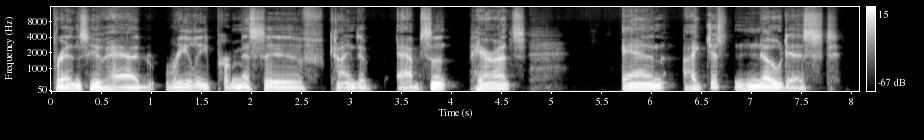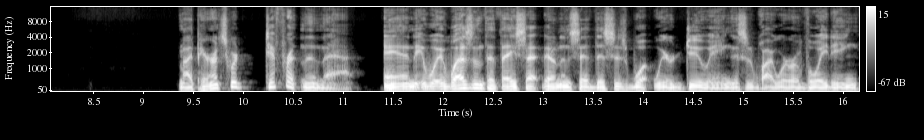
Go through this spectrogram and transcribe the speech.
friends who had really permissive, kind of absent parents. And I just noticed my parents were different than that. And it, it, wasn't that they sat down and said, "This is what we're doing. This is why we're avoiding."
